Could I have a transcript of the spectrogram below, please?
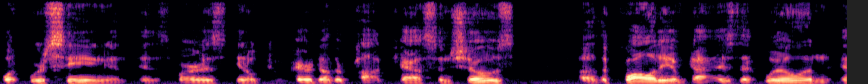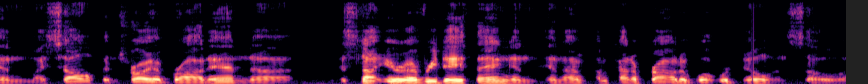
what we're seeing and as far as you know compared to other podcasts and shows uh, the quality of guys that will and, and myself and troy have brought in uh, it's not your everyday thing. And, and i'm, I'm kind of proud of what we're doing. So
